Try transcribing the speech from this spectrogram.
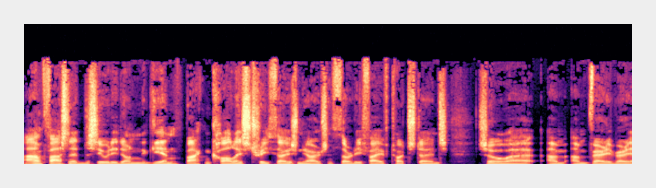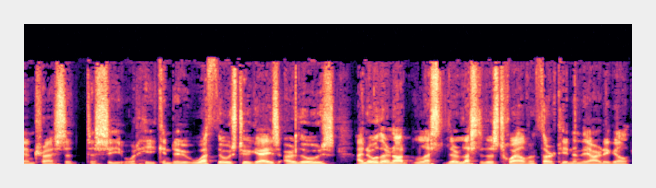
I'm fascinated to see what he done again back in college, 3,000 yards and 35 touchdowns. So uh, I'm I'm very very interested to see what he can do with those two guys. Are those? I know they're not listed. They're listed as 12 and 13 in the article.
